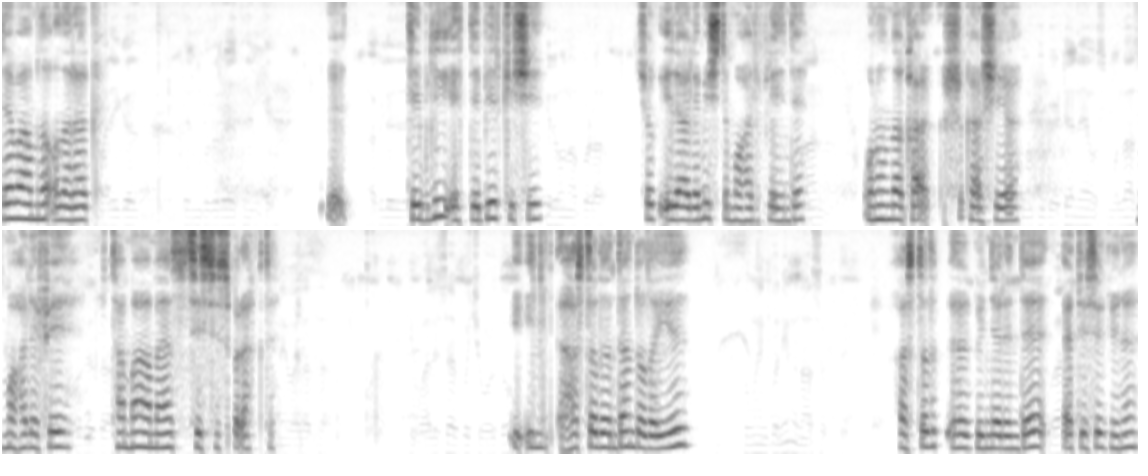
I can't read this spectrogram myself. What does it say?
devamlı olarak e, tebliğ etti bir kişi çok ilerlemişti muhalifliğinde. Onunla karşı karşıya muhalifi tamamen sessiz bıraktı. Hastalığından dolayı hastalık e, günlerinde ertesi günü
